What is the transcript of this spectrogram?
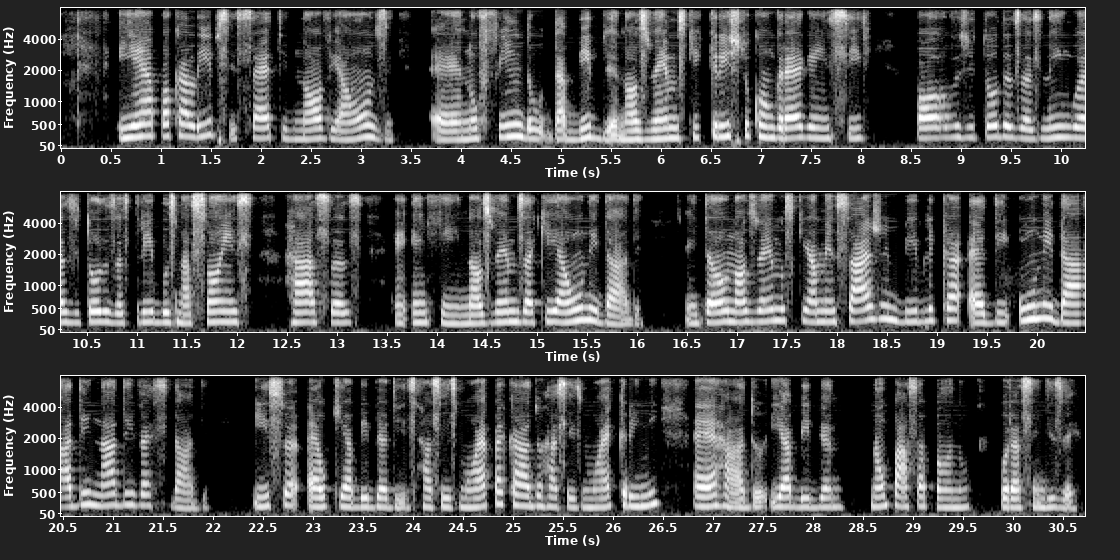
E em Apocalipse 7, 9 a 11, é, no fim do, da Bíblia, nós vemos que Cristo congrega em si povos de todas as línguas, de todas as tribos, nações, raças, enfim, nós vemos aqui a unidade. Então, nós vemos que a mensagem bíblica é de unidade na diversidade. Isso é o que a Bíblia diz. Racismo é pecado, racismo é crime, é errado e a Bíblia não passa pano, por assim dizer.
